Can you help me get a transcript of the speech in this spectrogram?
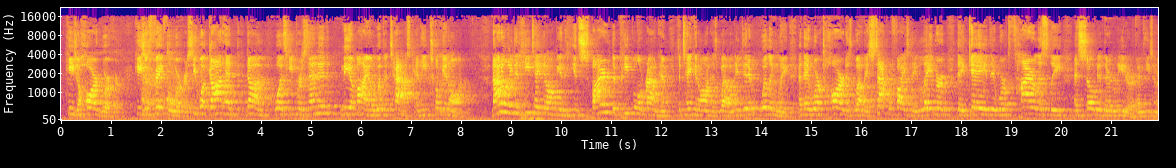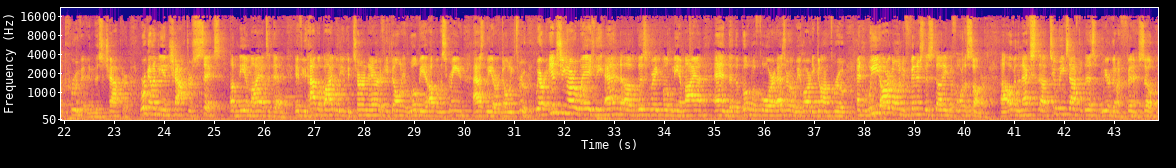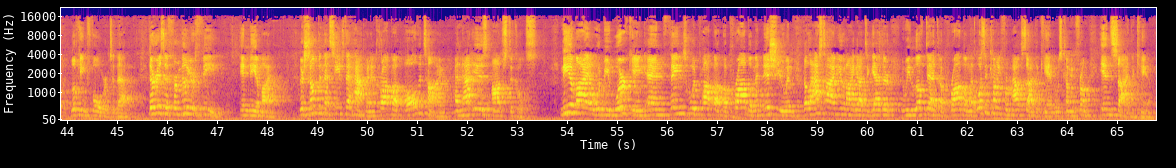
He's a hard worker. He's a faithful worker. See, what God had done was He presented Nehemiah with a task and he took it on. Not only did he take it on, but he inspired the people around him to take it on as well. And they did it willingly, and they worked hard as well. They sacrificed, they labored, they gave, they worked tirelessly, and so did their leader. And he's going to prove it in this chapter. We're going to be in chapter 6 of Nehemiah today. If you have a Bible, you can turn there. If you don't, it will be up on the screen as we are going through. We are inching our way to the end of this great book, Nehemiah, and the, the book before Ezra, we've already gone through. And we are are going to finish this study before the summer. Uh, over the next uh, two weeks after this, we are going to finish. So, looking forward to that. There is a familiar theme in Nehemiah. There's something that seems to happen and crop up all the time, and that is obstacles. Nehemiah would be working and things would pop up, a problem, an issue. And the last time you and I got together, we looked at a problem that wasn't coming from outside the camp, it was coming from inside the camp.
